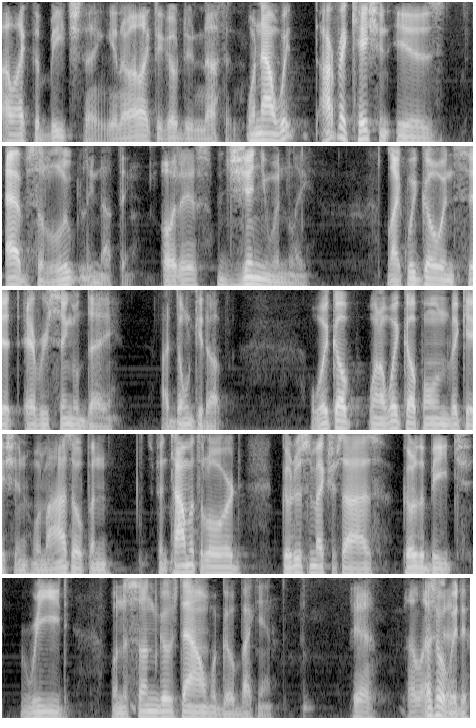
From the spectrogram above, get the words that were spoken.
I like the beach thing. You know, I like to go do nothing. Well, now we our vacation is absolutely nothing. Oh, it is. genuinely. Like we go and sit every single day. I don't get up. I wake up when I wake up on vacation, when my eyes open, spend time with the Lord, go do some exercise, go to the beach, read. When the sun goes down, we'll go back in. Yeah, I like That's what that. we do.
